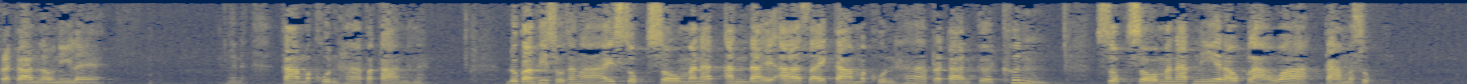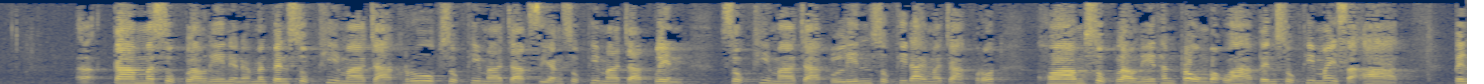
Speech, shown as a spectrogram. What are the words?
ประการเหล่านี้แลกามมคุณห้าประการนะดูก่อนพิสูจทั้งหลาย สุขโสมนัสอันใดอาศัยกามคุณห้าประการเกิดขึ้น สุขโสมนัสนี้เรากล่าวว่ากามสุข กามมาสุขเหล่านี้เนี่ยนะมันเป็นสุขที่มาจากรูป สุขที่มาจากเสียง สุขที่มาจากกลิ่น สุขที่มาจากลิ้น สุขที่ได้มาจากรสความสุขเหล่านี้ท่านพระองค์บอกว่า เป็นสุขที่ไม่สะอาด เป็น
